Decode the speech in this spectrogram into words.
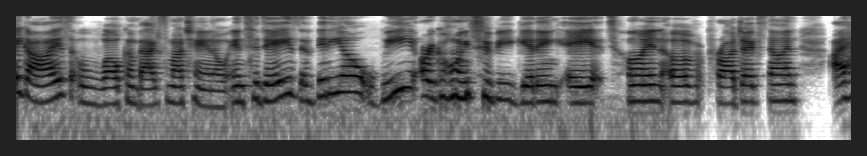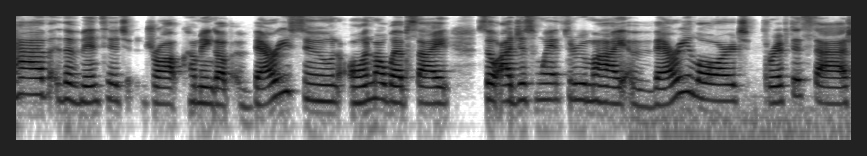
Hey guys, welcome back to my channel. In today's video, we are going to be getting a ton of projects done. I have the vintage drop coming up very soon on my website. So I just went through my very large thrifted stash,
